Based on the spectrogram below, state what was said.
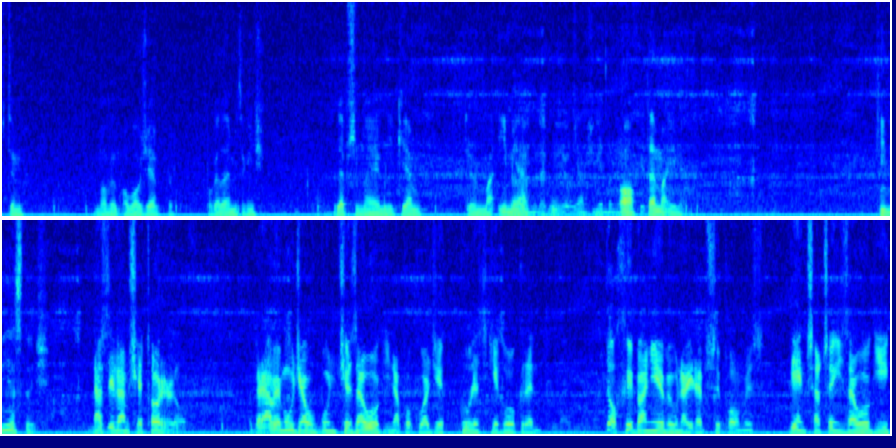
w tym nowym obozie. Pogadajmy z jakimś lepszym najemnikiem, który ma imię. O, ten ma imię. Kim jesteś? Nazywam się Torlow. Brałem udział w buncie załogi na pokładzie królewskiego okrętu. To chyba nie był najlepszy pomysł. Większa część załogi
